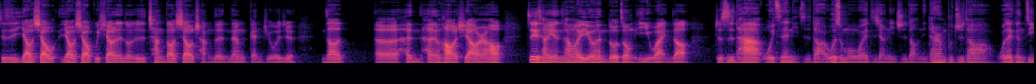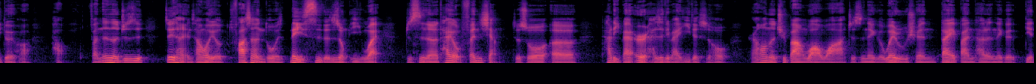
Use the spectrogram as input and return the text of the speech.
就是要笑要笑不笑的那种，就是唱到笑场的那种感觉，我觉得你知道。呃，很很好笑，然后这场演唱会也有很多这种意外，你知道，就是他，我一直在你知道，为什么我一直讲你知道？你当然不知道啊，我在跟自己对话。好，反正呢，就是这场演唱会有发生很多类似的这种意外，就是呢，他有分享，就说，呃，他礼拜二还是礼拜一的时候，然后呢，去帮娃娃，就是那个魏如萱代班他的那个电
